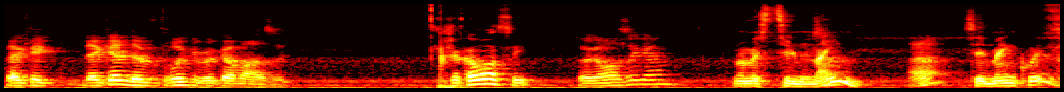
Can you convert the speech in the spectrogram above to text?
Fait que lequel de vous trois qui veut commencer? Je vais commencer. Tu vas commencer quand même Non, mais c'est-tu le C'est ça. même? Hein? C'est le même quiz?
